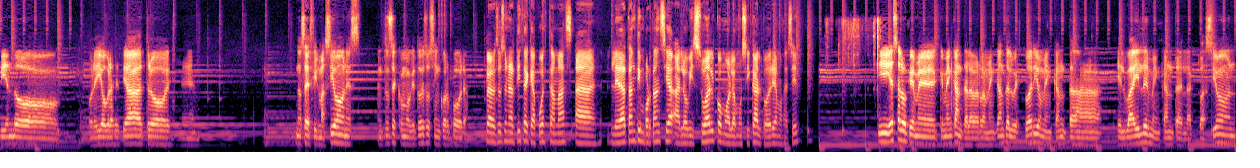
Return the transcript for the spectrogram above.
Viendo por ahí obras de teatro, este, no sé, filmaciones. Entonces como que todo eso se incorpora. Claro, sos un artista que apuesta más a. le da tanta importancia a lo visual como a lo musical, podríamos decir. Y es algo que me, que me encanta, la verdad. Me encanta el vestuario, me encanta el baile, me encanta la actuación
